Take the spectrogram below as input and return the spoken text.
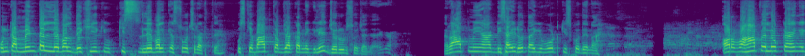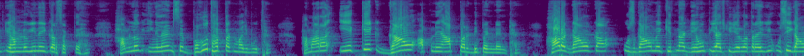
उनका मेंटल लेवल देखिए कि वो किस लेवल के सोच रखते हैं। उसके बाद कब्जा करने के लिए ज़रूर सोचा जाएगा। रात में यहाँ डिसाइड होता है कि वोट किसको देना है। और वहाँ पे लोग कहेंगे कि हम लोग ही नहीं कर सकते हैं। हम लोग इंग्लैंड से बहुत हद तक मज़बूत हैं। हमारा एक एक गाँव अपने आप पर डिपेंडेंट है। हर गाँव का, उस गाँव में कितना गेहूँ प्याज की ज़रूरत रहेगी, उसी गाँव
